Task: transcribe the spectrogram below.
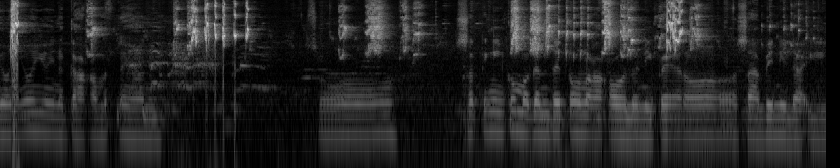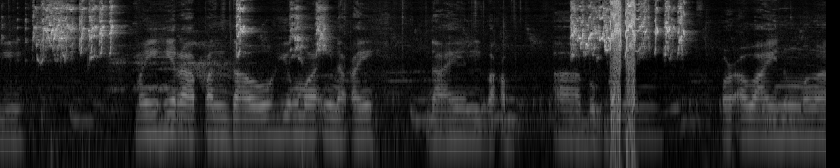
Yun, yun, yun, yung na yun. So, sa tingin ko maganda itong naka-colony pero sabi nila i may hirapan daw yung mga inakay dahil baka uh, bugbugin or awayin ng mga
